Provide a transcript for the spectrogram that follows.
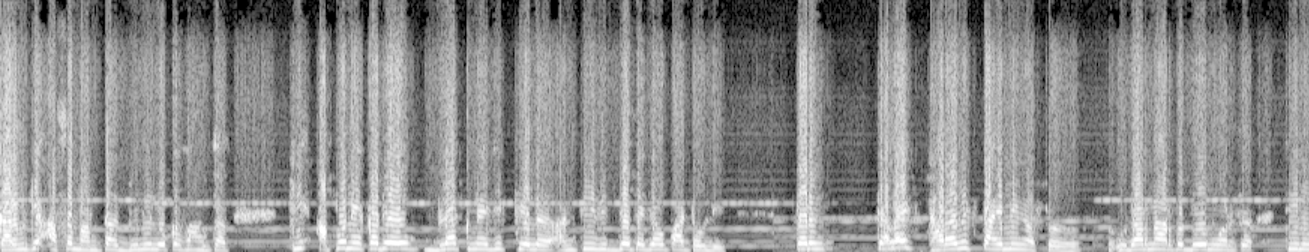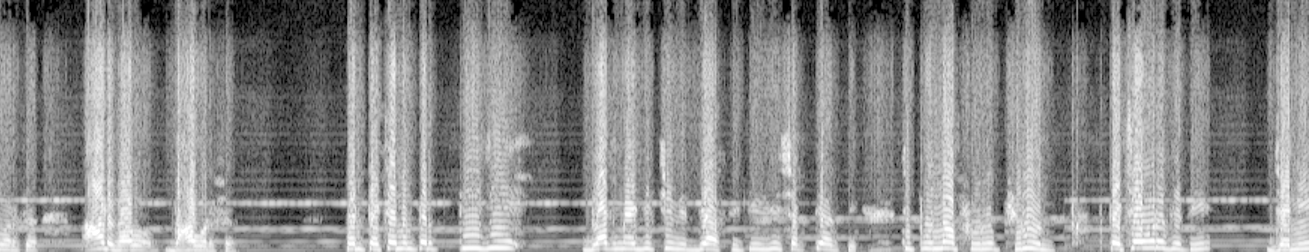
कारण की असं म्हणतात जुनी लोक सांगतात की आपण एखाद्या ब्लॅक मॅजिक केलं आणि ती विद्या त्याच्यावर पाठवली तर त्याला एक ठराविक टायमिंग असतो. उदाहरणार्थ दोन वर्ष तीन वर्ष आठ दहा दहा वर्ष. पण त्याच्यानंतर ती जी ब्लॅक मॅजिकची विद्या असते ती जी शक्ती असते ती पुन्हा फिरू फिरून त्याच्यावरच येते ज्यांनी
